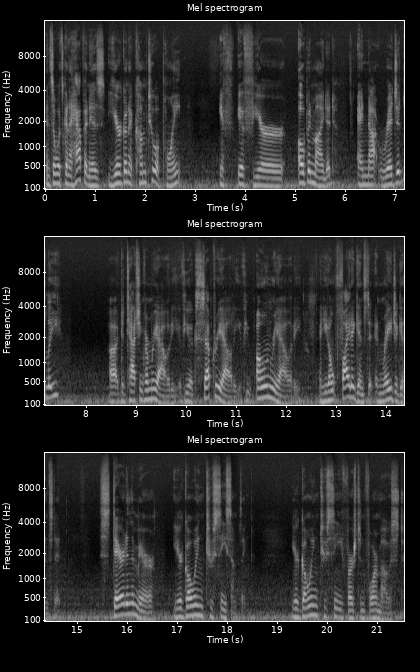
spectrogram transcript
And so, what's going to happen is you're going to come to a point if if you're open-minded and not rigidly uh, detaching from reality, if you accept reality, if you own reality, and you don't fight against it and rage against it, stare it in the mirror, you're going to see something. You're going to see, first and foremost,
